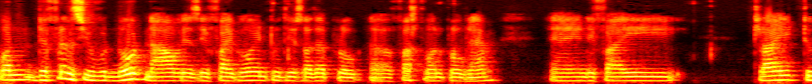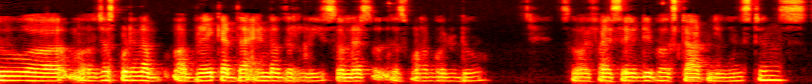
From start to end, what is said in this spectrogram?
one difference you would note now is if I go into this other pro first one program and if I try to uh, just put in a, a, break at the end of the release so let's that's what I'm going to do. So if I say debug start new instance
